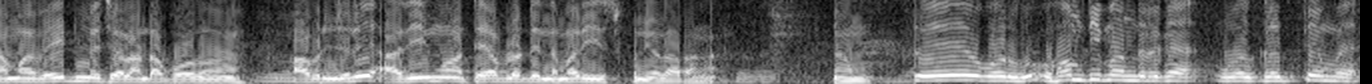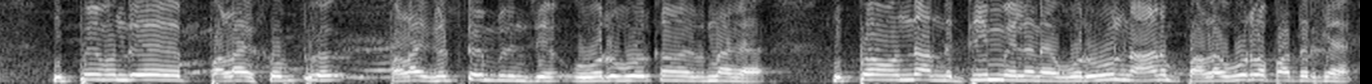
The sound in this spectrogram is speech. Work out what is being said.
நம்ம வெயிட் மேட்ச் விளாண்டா போதும் அப்படின்னு சொல்லி அதிகமாக டேப்லெட் இந்த மாதிரி யூஸ் பண்ணி விளாட்றாங்க. ஆமாம் இது ஒரு ஹோம் டீம் வந்திருக்கேன். ஒரு ஹெல்ப் டீம் இப்போ வந்து பல ஹெல்ப் பல ஹெல்ப் டீம் இருந்துச்சு. ஒரு ஊருக்காக இருந்தாங்க. இப்போ வந்து அந்த டீம் இல்லைண்ணே. ஒரு ஊர் நானும் பல ஊரில் பார்த்துருக்கேன்.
